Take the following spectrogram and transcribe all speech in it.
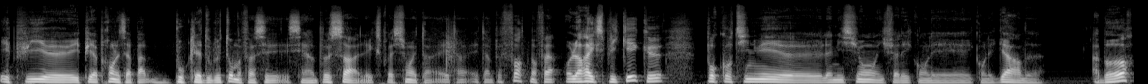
et puis, euh, et puis après, on les a pas bouclés à double tour, mais enfin, c'est un peu ça, l'expression est, est, est, un peu forte, mais enfin, on leur a expliqué que pour continuer la mission, il fallait qu'on les, qu'on les garde à bord.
